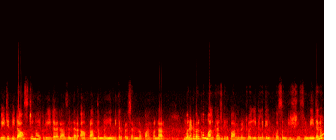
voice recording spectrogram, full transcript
బీజేపీ రాష్ట్ర నాయకుడు ఈటల రాజేందర్ ఆ ప్రాంతంలో ఎన్నికల ప్రచారంలో పాల్గొన్నారు. మొన్నటి వరకు మల్కాజ్గిరి పార్లమెంట్లో ఈటల గెలుపు కోసం కృషి చేసిన నేతలు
